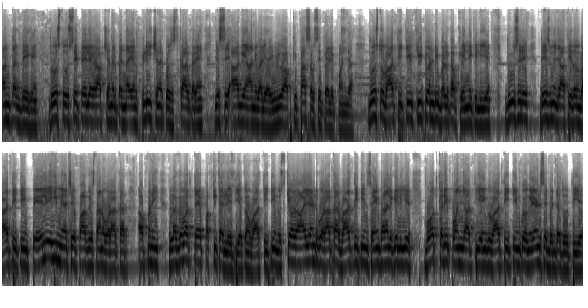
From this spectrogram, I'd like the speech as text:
अंत तक देखें। दोस्तों, उससे पहले अगर आप चैनल पर नए हैं तो प्लीज़ चैनल को सब्सक्राइब करें, जिससे आगे आने वाली हर वीडियो आपके पास सबसे पहले पहुँच जाए। दोस्तों, भारतीय टीम टी वर्ल्ड कप खेलने के लिए दूसरे देश में जाती है तो भारतीय टीम पहले ही मैच है पाकिस्तान को हराकर अपनी लगभग तय पक्की कर लेती है क्योंकि भारतीय टीम उसके बाद आयरलैंड को हराकर भारतीय टीम सेमीफाइनल के लिए बहुत करीब पहुँच जाती है भारतीय टीम को इंग्लैंड से बिड्डत होती है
